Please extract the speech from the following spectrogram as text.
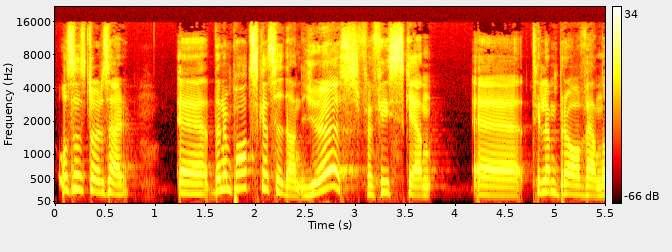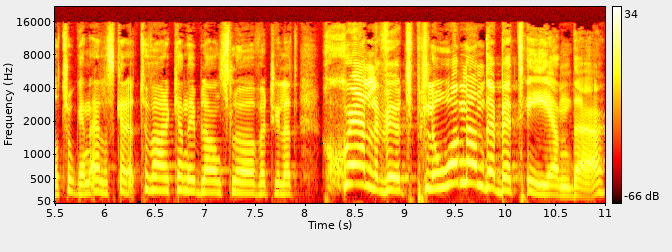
och så står det så här, eh, den empatiska sidan, yes för fisken. Eh, till en bra vän och trogen älskare. Tyvärr kan det ibland slå över till ett självutplånande beteende.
